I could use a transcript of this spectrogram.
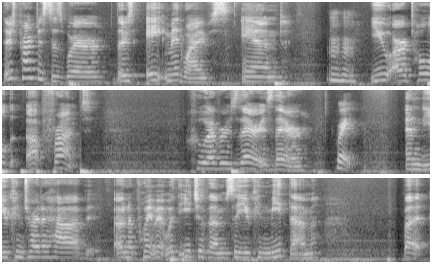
there's practices where there's eight midwives and Mm-hmm. you are told up front whoever's there is there Right. and you can try to have an appointment with each of them so you can meet them but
